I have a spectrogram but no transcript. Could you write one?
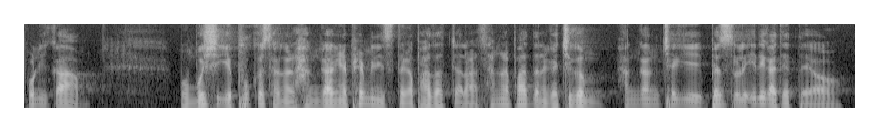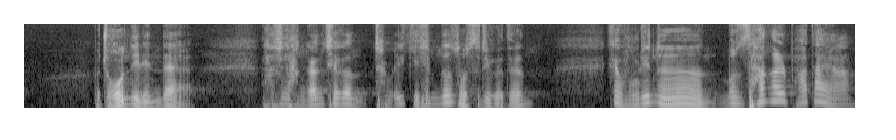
보니까 뭐 무식이 부크상을 한강의 페미니스트가 받았잖아. 상을 받으니까 지금 한강 책이 베스트셀러 1위가 됐대요. 뭐 좋은 일인데 사실 한강 책은 참 읽기 힘든 소설이거든. 그러니까 우리는 무슨 상을 받아야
